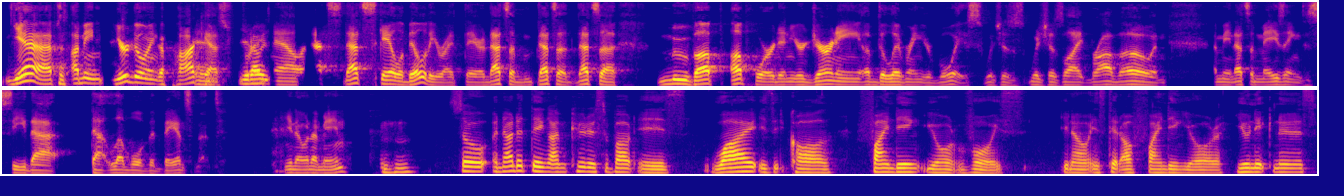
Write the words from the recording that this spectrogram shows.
Yeah, I mean, you're doing a podcast and, right know, now. That's that's scalability right there. That's a that's a that's a move up upward in your journey of delivering your voice, which is which is like bravo. And I mean, that's amazing to see that that level of advancement. You know what I mean? Mm-hmm. So another thing I'm curious about is why is it called finding your voice? You know, instead of finding your uniqueness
